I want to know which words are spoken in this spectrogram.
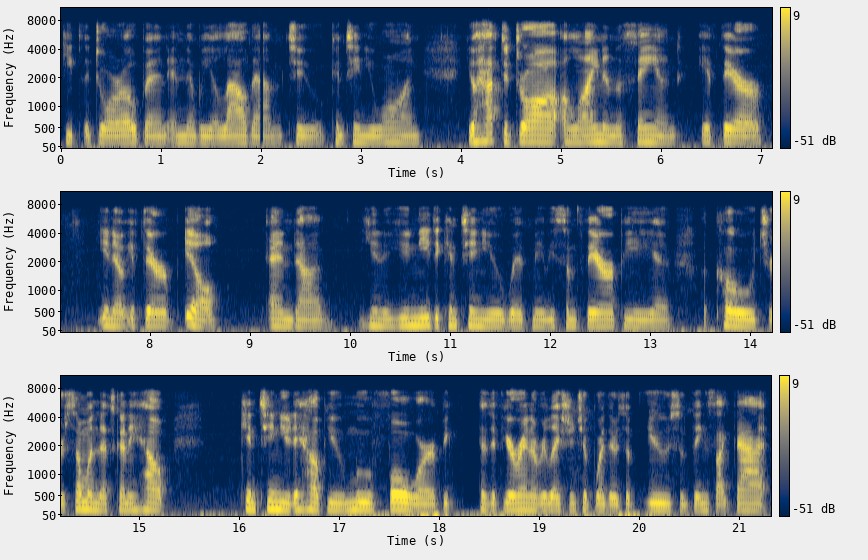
keep the door open and then we allow them to continue on. You'll have to draw a line in the sand if they're, you know, if they're ill. And uh, you know you need to continue with maybe some therapy, a, a coach, or someone that's going to help continue to help you move forward because if you're in a relationship where there's abuse and things like that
